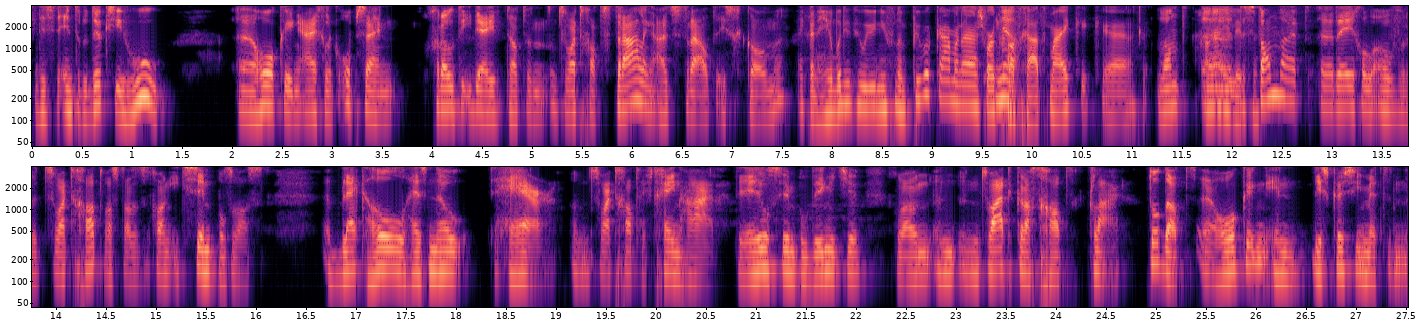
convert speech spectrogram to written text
dit is de introductie hoe uh, Hawking eigenlijk op zijn grote idee dat een, een, zwart gat straling uitstraalt is gekomen. Ik ben heel benieuwd hoe je nu van een puberkamer naar een zwart ja. gat gaat. Maar ik. ik uh, Want uh, de standaardregel over het zwarte gat was dat het gewoon iets simpels was. A black hole has no hair. Een zwart gat heeft geen haar. Een heel simpel dingetje. Gewoon een, een zwaartekrachtgat, klaar. Totdat uh, Hawking in discussie met een,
